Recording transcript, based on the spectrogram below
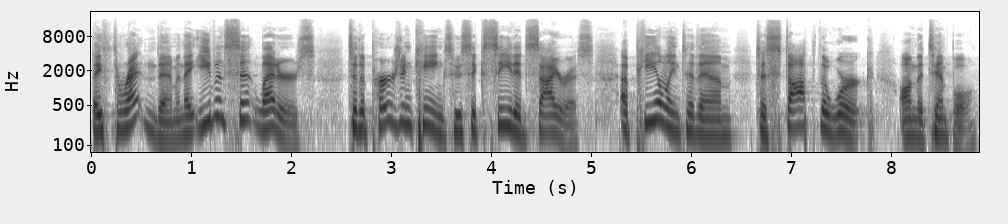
They threatened them, and they even sent letters to the Persian kings who succeeded Cyrus, appealing to them to stop the work on the temple.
